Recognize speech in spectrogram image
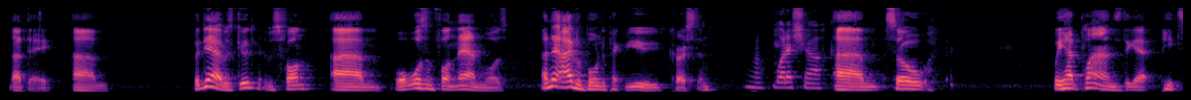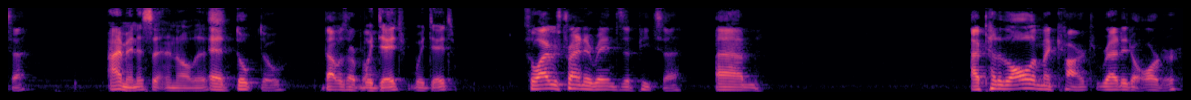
that day. Um, but yeah, it was good. It was fun. Um, what wasn't fun then was, and then I have a bone to pick with you, Kirsten. Oh, what a shock. Um, so we had plans to get pizza I'm innocent in all this. at Dope Dough. That was our plan. we did. We did. So I was trying to arrange the pizza. Um, I put it all in my cart, ready to order.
